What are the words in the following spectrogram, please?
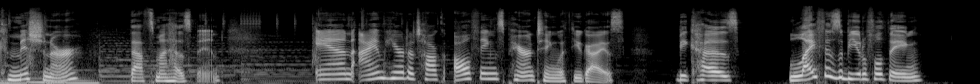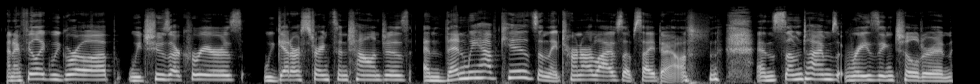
commissioner. That's my husband. And I am here to talk all things parenting with you guys because life is a beautiful thing. And I feel like we grow up, we choose our careers, we get our strengths and challenges, and then we have kids and they turn our lives upside down. and sometimes raising children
